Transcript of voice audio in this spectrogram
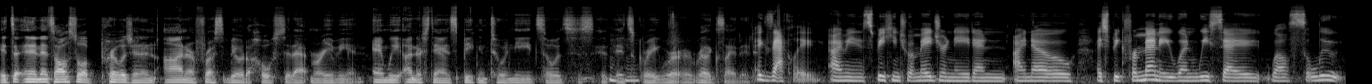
it's a, and it's also a privilege and an honor for us to be able to host it at Moravian and we understand speaking to a need so it's just, it, it's great we're really excited Exactly. I mean, speaking to a major need, and I know I speak for many when we say, well, salute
